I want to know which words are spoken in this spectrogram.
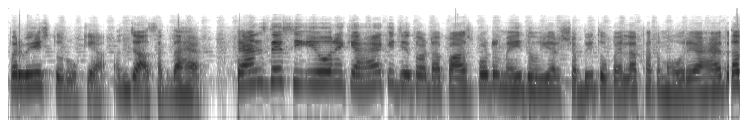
ਪ੍ਰਵੇਸ਼ ਤੋਂ ਰੋਕਿਆ ਜਾ ਸਕਦਾ ਹੈ। ਟੈਂਸ ਦੇ ਸੀਈਓ ਨੇ ਕਿਹਾ ਹੈ ਕਿ ਜੇ ਤੁਹਾਡਾ ਪਾਸਪੋਰਟ ਮਈ 2026 ਤੋਂ ਪਹਿਲਾਂ ਖਤਮ ਹੋ ਰਿਹਾ ਹੈ, ਤਾਂ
